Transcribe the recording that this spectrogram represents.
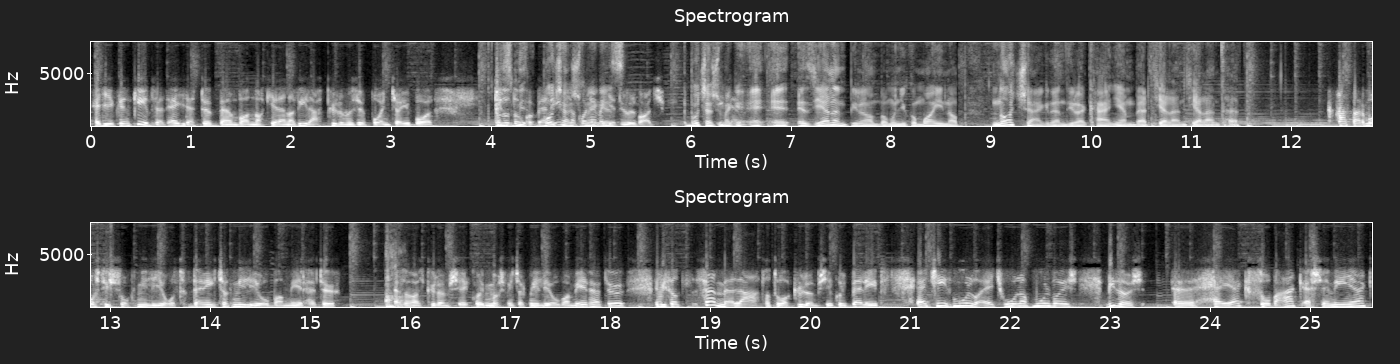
Egyébként képzeld, egyre többen vannak jelen a világ különböző pontjaiból. Tudod, mi- akkor bocsáss meg, nem ez- egyedül vagy. Bocsáss Igen. meg, e- ez jelen pillanatban mondjuk a mai nap nagyságrendileg hány embert jelent, jelenthet? Hát már most is sok milliót, de még csak millióban mérhető. Aha. Ez a nagy különbség, hogy most még csak millióban mérhető, viszont szemmel látható a különbség, hogy belépsz egy hét múlva, egy hónap múlva, és bizonyos uh, helyek, szobák, események,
